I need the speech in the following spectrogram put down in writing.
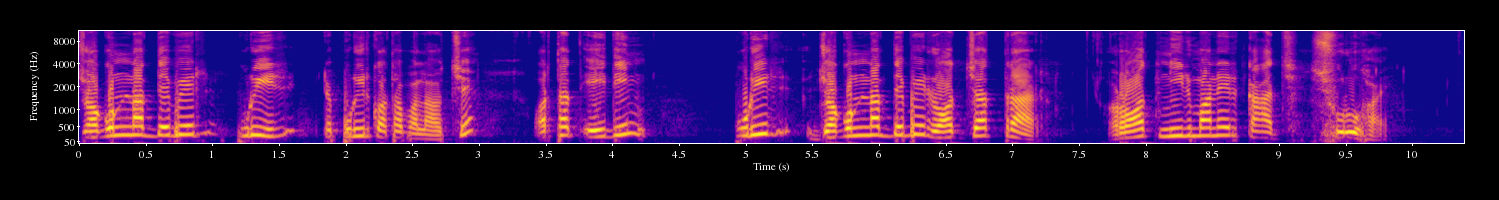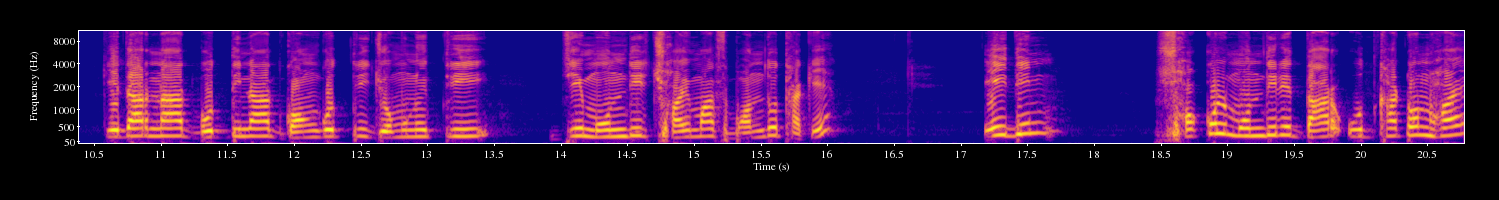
জগন্নাথ দেবের পুরীর এটা পুরীর কথা বলা হচ্ছে। অর্থাৎ এই দিন পুরীর জগন্নাথ দেবের রথযাত্রার রথ নির্মাণের কাজ শুরু হয়। কেদারনাথ, বদ্রীনাথ, গঙ্গোত্রী, যমুনোত্রী যে মন্দির ছয় মাস বন্ধ থাকে, এই দিন সকল মন্দিরের দ্বার উদ্ঘাটন হয়,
